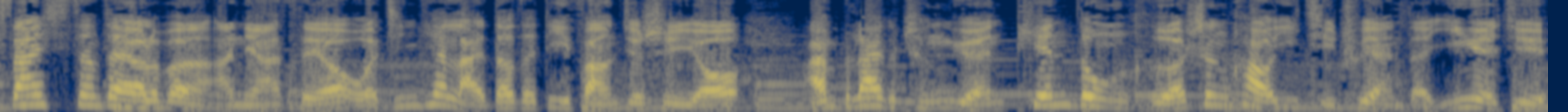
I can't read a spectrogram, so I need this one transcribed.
三시청자여러분안녕하세요我今天来到的地方就是由 I'm Black 成员天动和申浩一起出演的音乐剧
